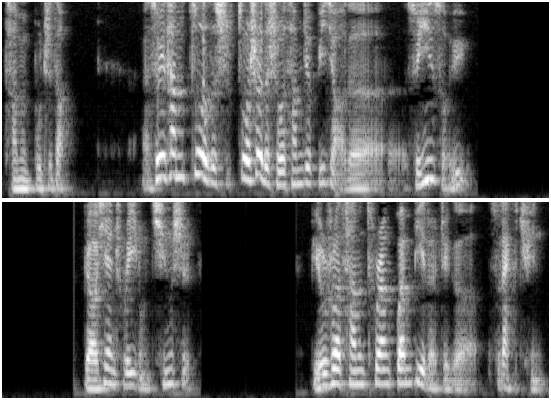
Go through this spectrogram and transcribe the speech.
他们不知道啊，所以他们做的是做事的时候，他们就比较的随心所欲，表现出了一种轻视。比如说，他们突然关闭了这个 Slack 群，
